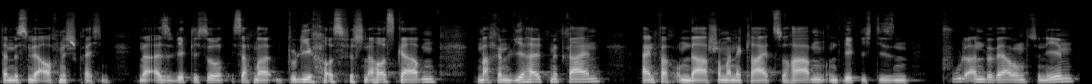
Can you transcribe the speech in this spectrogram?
dann müssen wir auch nicht sprechen. Ne, also wirklich so, ich sag mal, Dulli rausfischen Ausgaben machen wir halt mit rein einfach um da schon mal eine Klarheit zu haben und wirklich diesen Pool an Bewerbungen zu nehmen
